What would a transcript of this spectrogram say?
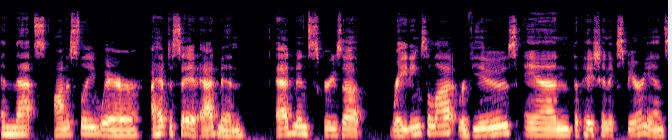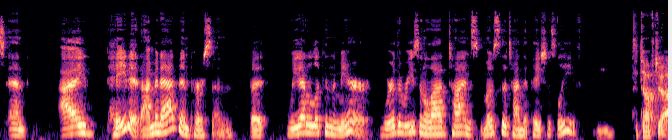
And that's honestly where I have to say it admin, admin screws up ratings a lot, reviews, and the patient experience. And I hate it. I'm an admin person, but we got to look in the mirror. We're the reason a lot of times, most of the time, that patients leave. It's a tough job.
